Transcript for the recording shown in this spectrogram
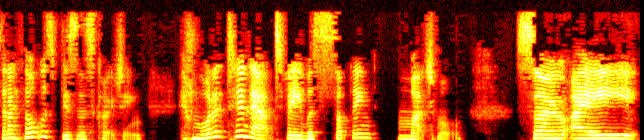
that I thought was business coaching. And what it turned out to be was something much more. So I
